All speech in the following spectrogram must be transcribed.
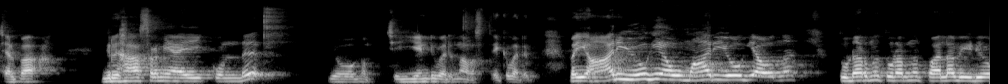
ചിലപ്പോൾ ഗൃഹാശ്രമിയായി കൊണ്ട് യോഗം ചെയ്യേണ്ടി വരുന്ന അവസ്ഥയ്ക്ക് വരുന്നത് അപ്പൊ ഈ ആര് യോഗിയാവും ആര് യോഗിയാവുന്ന തുടർന്ന് തുടർന്ന് പല വീഡിയോ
